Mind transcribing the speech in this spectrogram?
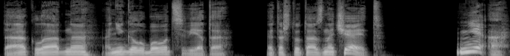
«Так, ладно, они голубого цвета. Это что-то означает?» «Не-а».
